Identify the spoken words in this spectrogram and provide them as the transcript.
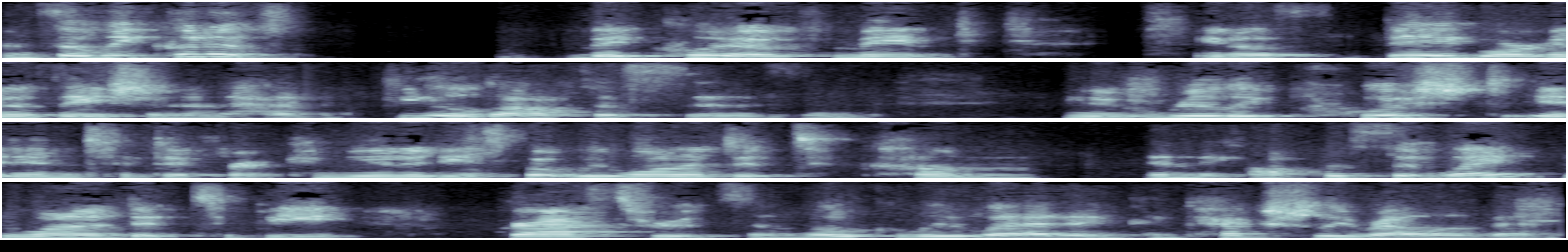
And so we could have, they could have made you know, big organization and had field offices and you know, really pushed it into different communities, but we wanted it to come in the opposite way. We wanted it to be grassroots and locally led and contextually relevant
